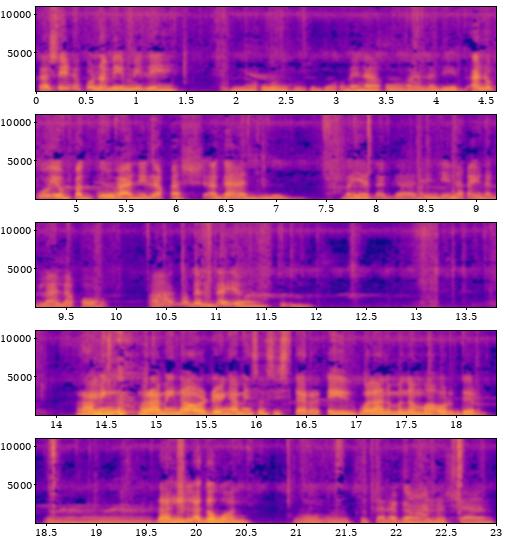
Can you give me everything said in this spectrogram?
Tapos, sino po namimili? May nakuha ko sa Jaka. May nakuha na dito. Ano po yung pagkuha nila? Cash agad. Bayad agad. Hindi na kayo naglalako. Ah, maganda yun. Maraming, maraming na-order nga minsan sister, eh wala naman na ma-order. Ah, Dahil agawan. oo. So, talagang ano siya.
